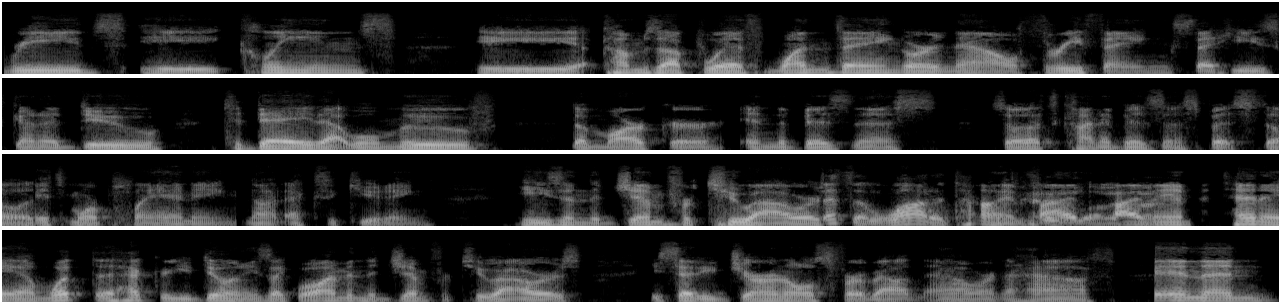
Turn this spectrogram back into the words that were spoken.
reads, he cleans, he comes up with one thing or now three things that he's going to do today that will move the marker in the business. So that's kind of business, but still, it's more planning, not executing. He's in the gym for two hours. That's a lot of time. 5, 5 a.m. to 10 a.m. What the heck are you doing? He's like, Well, I'm in the gym for two hours. He said he journals for about an hour and a half. And then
